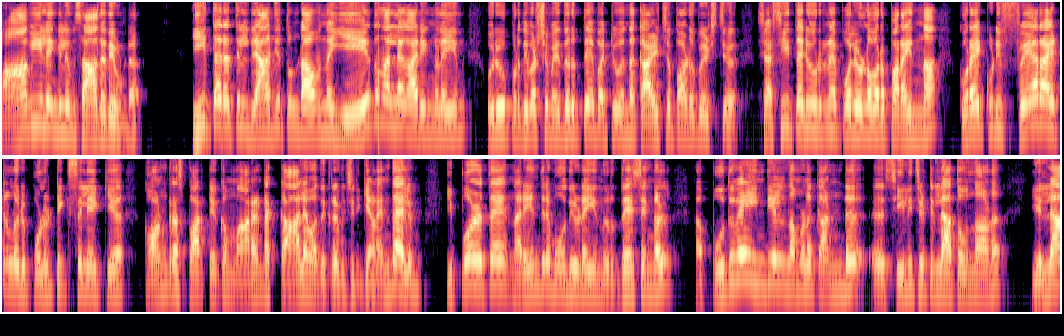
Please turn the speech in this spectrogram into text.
ഭാവിയിലെങ്കിലും സാധ്യതയുണ്ട്. ഈ തരത്തിൽ രാജ്യത്തുണ്ടാവുന്ന ഏത് നല്ല കാര്യങ്ങളെയും ഒരു പ്രതിപക്ഷം എതിർത്തേ പറ്റൂ എന്ന കാഴ്ചപ്പാട് ഉപേക്ഷിച്ച് ശശി തരൂരിനെ പോലെയുള്ളവർ പറയുന്ന കുറെ കൂടി ഫെയർ ആയിട്ടുള്ള ഒരു പൊളിറ്റിക്സിലേക്ക് കോൺഗ്രസ് പാർട്ടിയൊക്കെ മാറേണ്ട കാലം അതിക്രമിച്ചിരിക്കുകയാണ്. എന്തായാലും ഇപ്പോഴത്തെ നരേന്ദ്രമോദിയുടെ ഈ നിർദ്ദേശങ്ങൾ പൊതുവെ ഇന്ത്യയിൽ നമ്മൾ കണ്ട് ശീലിച്ചിട്ടില്ലാത്ത ഒന്നാണ്. എല്ലാ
